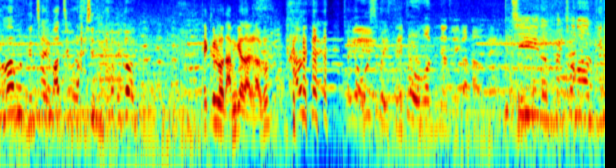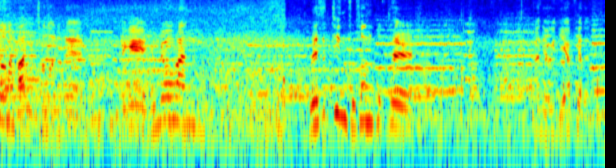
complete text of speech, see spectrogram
광화문 근처에 맛집을 아신다면 댓글로 남겨달라고? 다음에 저희가 올 수도 네, 있으니까 또 오거든요 저희가 다음에. 치는 8,000원, 디너는 12,000원인데 되게 유명한 웨스틴 조선 호텔 아 근데 여긴 예약해야 되나?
